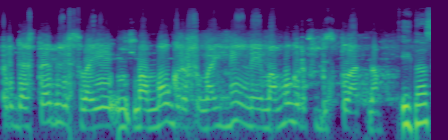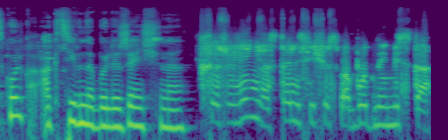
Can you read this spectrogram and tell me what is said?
предоставили свои маммографы, мобильные маммографы бесплатно. И насколько активны были женщины? К сожалению, остались еще свободные места.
